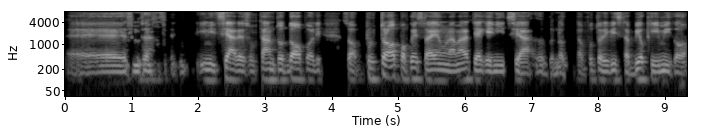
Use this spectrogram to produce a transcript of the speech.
eh, iniziare soltanto dopo. So, purtroppo questa è una malattia che inizia da un punto di vista biochimico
